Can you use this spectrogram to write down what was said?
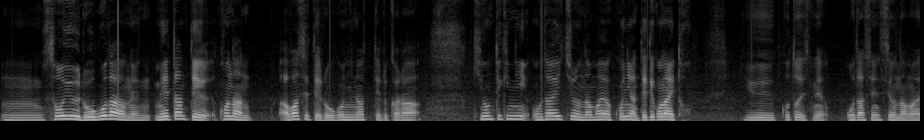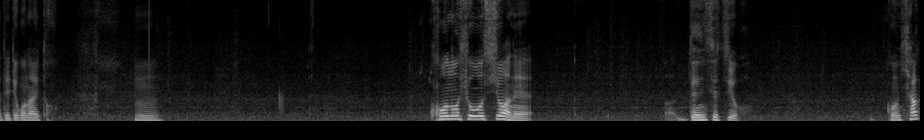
うん、そういうロゴだよね。名探偵コナン合わせてロゴになってるから、基本的に小田一の名前はここには出てこないということですね。小田先生の名前は出てこないと。うん。この表紙はね、伝説よ。この100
